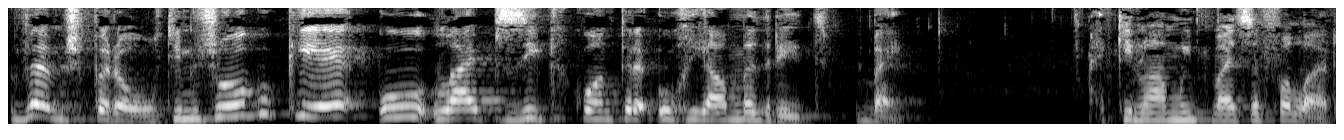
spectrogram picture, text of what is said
vamos para o último jogo, que é o Leipzig contra o Real Madrid. Bem, aqui não há muito mais a falar.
